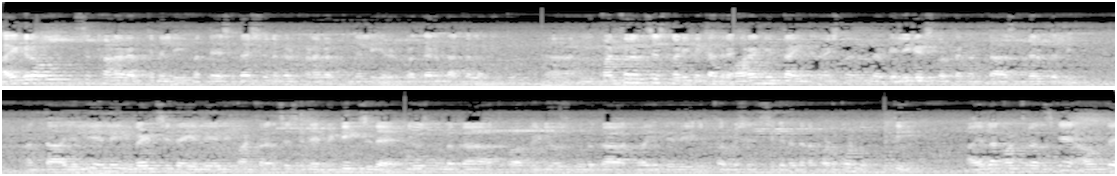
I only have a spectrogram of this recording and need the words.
ಹೈಗ್ರೌಂಡ್ಸ್ ಠಾಣಾ ವ್ಯಾಪ್ತಿನಲ್ಲಿ ಮತ್ತೆ ಸದಾಶಿವನಗರ ಠಾಣಾ ವ್ಯಾಪ್ತಿನಲ್ಲಿ ಎರಡು ಪ್ರಕರಣ ದಾಖಲಾಗಿತ್ತು ಈ ಕಾನ್ಫರೆನ್ಸಸ್ ನಡಿಬೇಕಾದ್ರೆ ಫಾರಿನ್ ಇಂದ ಇಂಟರ್ನ್ಯಾಷನಲ್ ಡೆಲಿಗೇಟ್ಸ್ ಬರ್ತಕ್ಕಂಥ ಸಂದರ್ಭದಲ್ಲಿ ಅಂತ ಎಲ್ಲಿ ಎಲ್ಲಿ ಇವೆಂಟ್ಸ್ ಇದೆ, ಎಲ್ಲಿ ಎಲ್ಲಿ ಕಾನ್ಫರೆನ್ಸಸ್ ಇದೆ ಮೀಟಿಂಗ್ಸ್ ಇದೆ ನ್ಯೂಸ್ ಮೂಲಕ ಅಥವಾ ವಿಡಿಯೋಸ್ ಮೂಲಕ ಅಥವಾ ಎಲ್ಲಿ ಇನ್ಫಾರ್ಮೇಶನ್ ಸಿಗುತ್ತೆ ಅದನ್ನು ಪಡ್ಕೊಂಡು ಆ ಎಲ್ಲ ಕಾನ್ಫರೆನ್ಸ್ಗೆ ಅವ್ರದ್ದೇ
